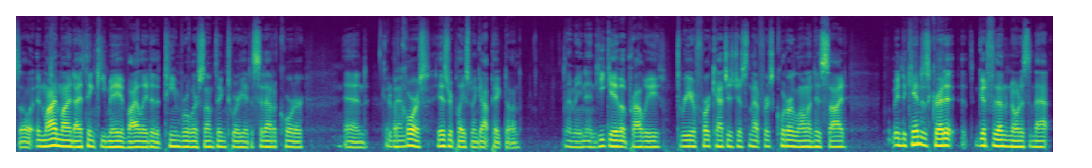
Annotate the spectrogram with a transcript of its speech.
So in my mind, I think he may have violated a team rule or something to where he had to sit out a quarter, and Could have of been. course his replacement got picked on. I mean, and he gave up probably three or four catches just in that first quarter alone on his side. I mean, to Kansas' credit, it's good for them to notice that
